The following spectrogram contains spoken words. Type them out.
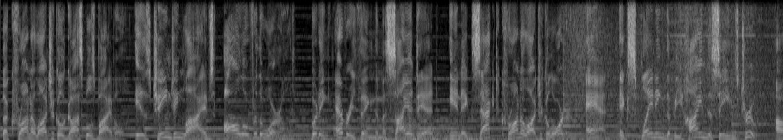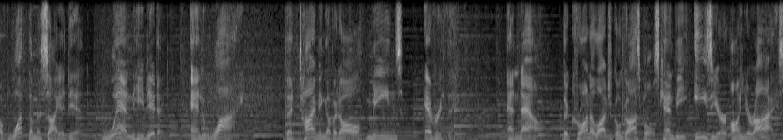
The Chronological Gospels Bible is changing lives all over the world, putting everything the Messiah did in exact chronological order and explaining the behind the scenes truth of what the Messiah did, when he did it, and why. The timing of it all means everything. And now, the chronological Gospels can be easier on your eyes.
